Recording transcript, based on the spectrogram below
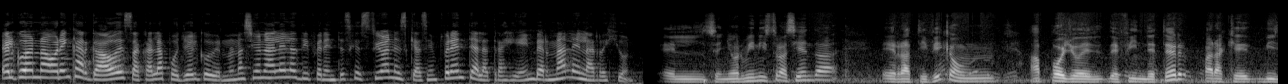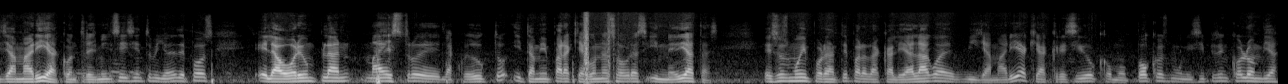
El gobernador encargado destaca el apoyo del gobierno nacional en las diferentes gestiones que hacen frente a la tragedia invernal en la región. El señor ministro de Hacienda eh, ratifica un apoyo de, de Findeter para que Villa María, con 3.600 millones de pesos, elabore un plan maestro del acueducto y también para que haga unas obras inmediatas. Eso es muy importante para la calidad del agua de Villa María, que ha crecido como pocos municipios en Colombia.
